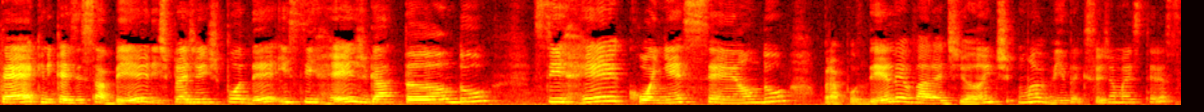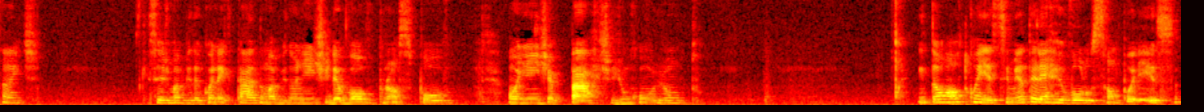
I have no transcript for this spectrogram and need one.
Técnicas e saberes para a gente poder ir se resgatando, se reconhecendo para poder levar adiante uma vida que seja mais interessante. Que seja uma vida conectada, uma vida onde a gente devolve para o nosso povo, onde a gente é parte de um conjunto. Então, o autoconhecimento ele é revolução por isso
